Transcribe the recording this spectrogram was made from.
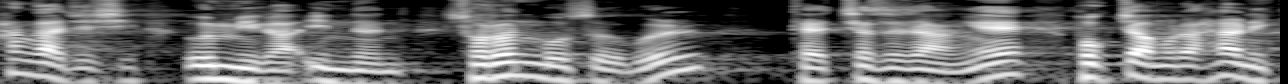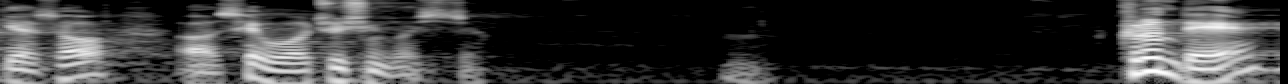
한 가지씩 의미가 있는 저런 모습을 대제사장의 복장으로 하나님께서 어, 세워 주신 것이죠. 음. 그런데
